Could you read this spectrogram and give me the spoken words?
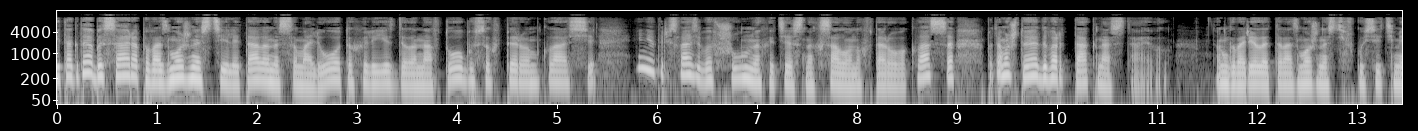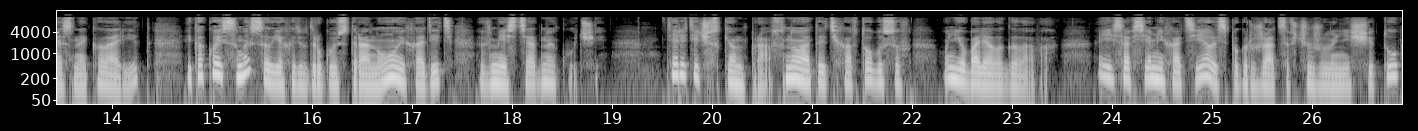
И тогда бы Сара по возможности летала на самолетах или ездила на автобусах в первом классе и не тряслась бы в шумных и тесных салонах второго класса, потому что Эдвард так настаивал. Он говорил, это возможность вкусить местный колорит, и какой смысл ехать в другую страну и ходить вместе одной кучей. Теоретически он прав, но от этих автобусов у нее болела голова. Ей совсем не хотелось погружаться в чужую нищету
